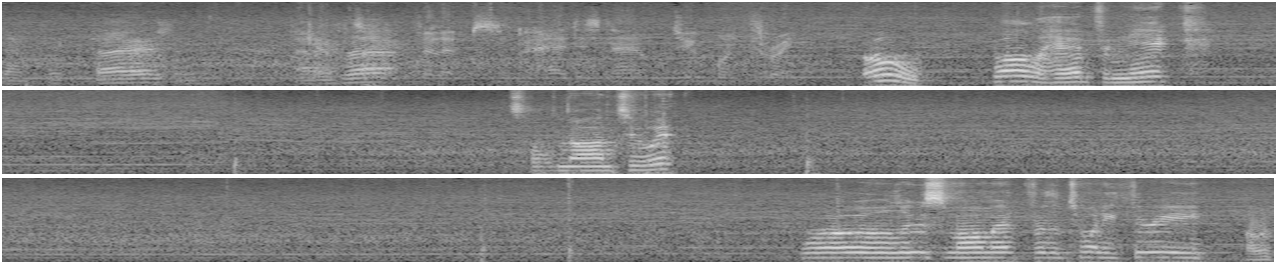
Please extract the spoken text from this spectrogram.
then quick tires and that was that. Captain Phillips ahead is now 2.3. Oh, ball ahead for Nick. He's holding on to it. Whoa, loose moment for the 23. I was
